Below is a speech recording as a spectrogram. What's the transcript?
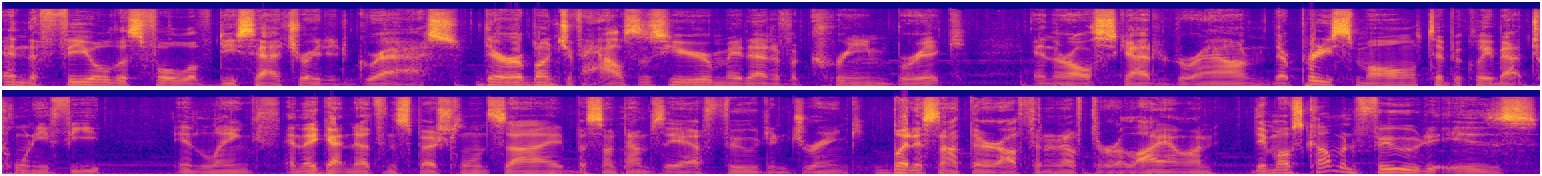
and the field is full of desaturated grass. There are a bunch of houses here made out of a cream brick, and they're all scattered around. They're pretty small, typically about 20 feet in length, and they got nothing special inside, but sometimes they have food and drink, but it's not there often enough to rely on. The most common food is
